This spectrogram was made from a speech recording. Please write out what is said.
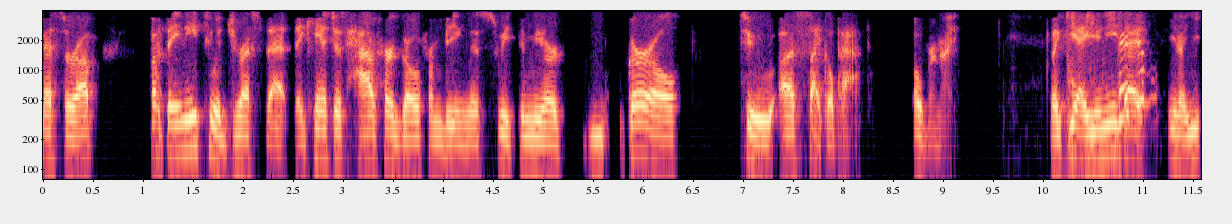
mess her up but they need to address that they can't just have her go from being this sweet demure girl to a psychopath overnight like yeah you need There's that you know you,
